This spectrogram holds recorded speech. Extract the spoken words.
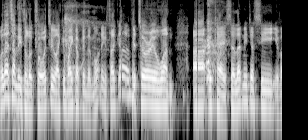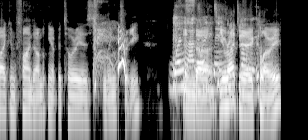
well, that's something to look forward to. Like, you wake up in the morning, it's like, oh, Vitoria won. Uh, okay, so let me just see if I can find it. I'm looking at Vitoria's link tree. Wednesday. And, uh, you're right there, Chloe. Chloe.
